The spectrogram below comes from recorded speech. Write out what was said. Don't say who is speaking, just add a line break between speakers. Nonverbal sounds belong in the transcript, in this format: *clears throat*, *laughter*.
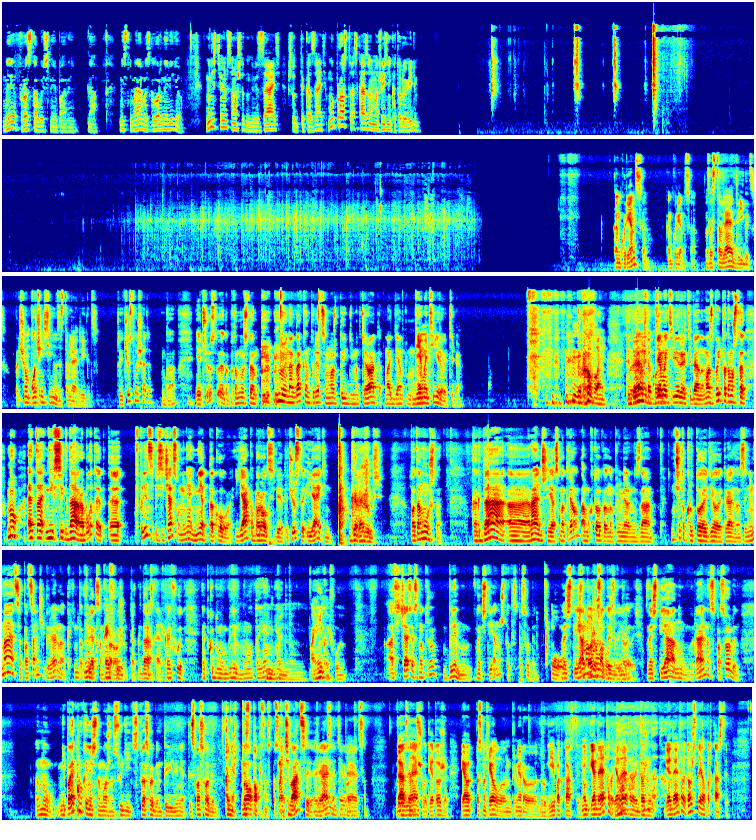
Мы просто обычные парни, да. Мы снимаем разговорные видео.
Мы не стремимся вам что-то навязать, что-то доказать. Мы просто рассказываем о жизни, которую видим. Конкуренция, конкуренция заставляет двигаться. Причем очень сильно заставляет двигаться. Ты чувствуешь это?
Да, я чувствую это, потому что *clears throat* ну, иногда конкуренция может и демотивировать.
Демотивировать тебя. *laughs* В каком плане?
Ты думаешь такое? Демотивировать тебя она может быть, потому что, ну, это не всегда работает. Э, в принципе, сейчас у меня нет такого. Я поборол себе это чувство, и я этим горжусь. Потому что когда э, раньше я смотрел, там кто-то, например, не знаю, ну что-то крутое делает, реально занимается, пацанчик реально каким-то ну, флексом ну, кайфует, хорошим.
Так, да, так
кайфует. Я такой думаю, блин, ну вот а я ну, нет. Блин,
ну, а я не кайфую.
А сейчас я смотрю, блин, ну, значит, я на что-то способен.
О,
значит, я могу что-то сделать. Делать. Значит, я, ну, реально способен. Ну, не поэтому, конечно, можно судить, способен ты или нет. Ты способен.
Конечно,
но ты 100% способен. Мотивация, мотивация реально
типа, появляется. Да, знаешь, вот я тоже, я вот посмотрел, например, другие подкасты. Ну, я до этого, я да, до этого да, тоже, да, да. я до этого тоже смотрел подкасты.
